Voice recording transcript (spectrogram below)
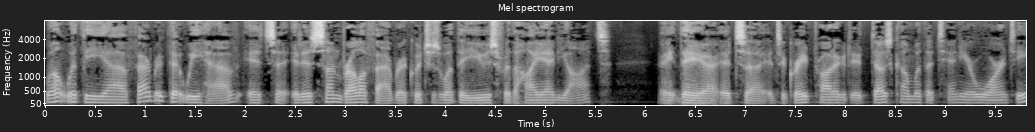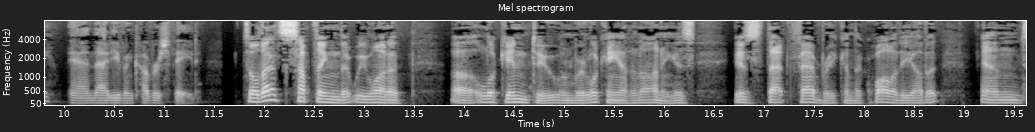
Well, with the uh, fabric that we have, it's a, it is Sunbrella fabric, which is what they use for the high end yachts. Right? They uh, it's a, it's a great product. It does come with a ten year warranty, and that even covers fade. So that's something that we want to uh, look into when we're looking at an awning is is that fabric and the quality of it. And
